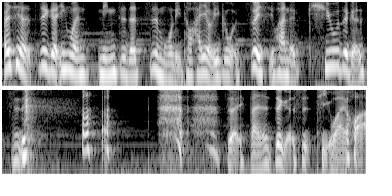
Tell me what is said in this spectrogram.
而且这个英文名字的字母里头还有一个我最喜欢的 Q 这个字。对，反正这个是题外话。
